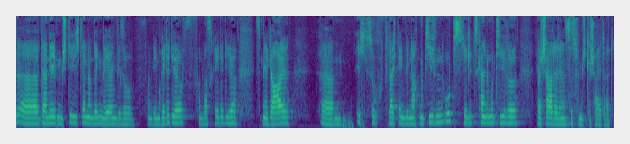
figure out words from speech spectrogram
äh, daneben stehe ich dann und denke mir irgendwie so, von wem redet ihr? Von was redet ihr? Ist mir egal. Ähm, ich suche vielleicht irgendwie nach Motiven. Ups, hier gibt's keine Motive. Ja, schade, dann ist das für mich gescheitert.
